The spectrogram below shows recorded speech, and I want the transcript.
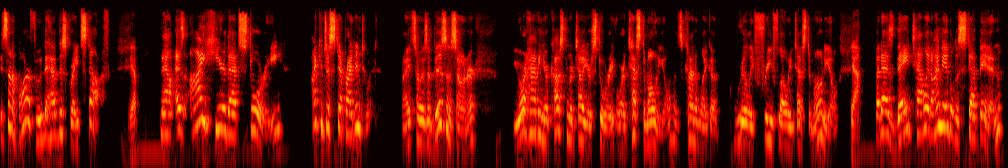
It's not bar food, they have this great stuff. Yep. Now, as I hear that story, I could just step right into it, right? So, as a business owner, you're having your customer tell your story or a testimonial. It's kind of like a really free flowing testimonial. Yeah. But as they tell it, I'm able to step in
